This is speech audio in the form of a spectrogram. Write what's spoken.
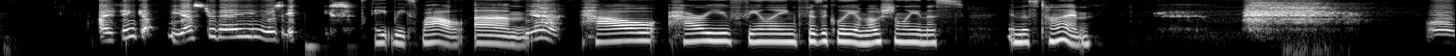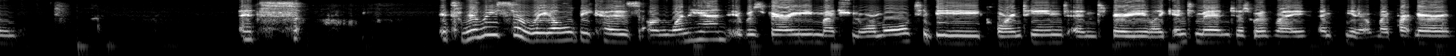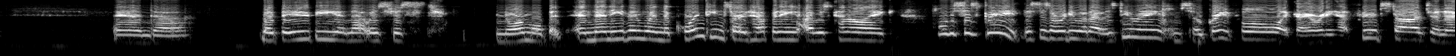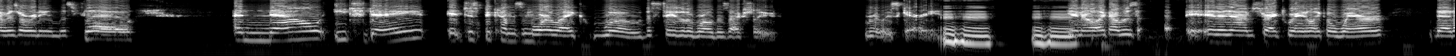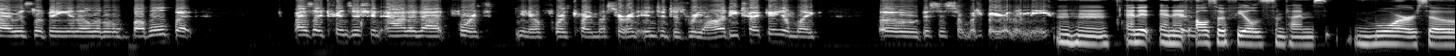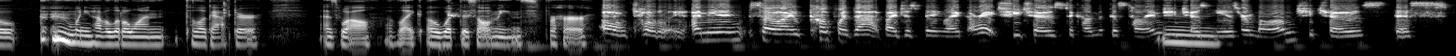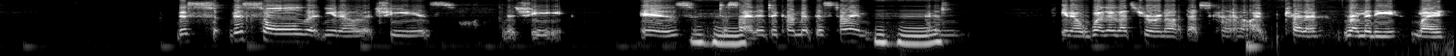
I think yesterday was eight weeks. eight weeks. Wow. Um, Yeah. how how are you feeling physically, emotionally in this in this time? Um, it's it's really surreal because on one hand it was very much normal to be quarantined and very like intimate just with my you know my partner. And uh, my baby and that was just normal. But and then even when the quarantine started happening i was kind of like oh this is great. This is already what i was doing. I'm so grateful. Like i already had food stocked and i was already in this flow and now each day it just becomes more like whoa the state of the world is actually really scary Mm-hmm. Mm-hmm. you know like i was in an abstract way like aware that i was living in a little bubble but as i transition out of that fourth you know fourth trimester and into just reality checking i'm like oh this is so much bigger than me Mm-hmm. And it and it also feels sometimes more so when you have a little one to look after as well of like oh what this all means for her. Oh, totally. I mean, so I cope with that by just being like, all right, she chose to come at this time. She chose me as her mom. She chose this this this soul that you know that she is that she is decided to come at this time. Mm-hmm. And you know whether that's true or not, that's kind of how I try to remedy my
